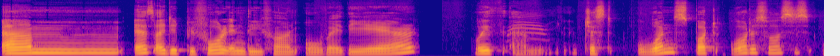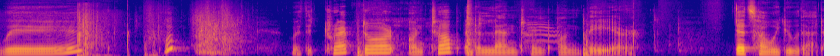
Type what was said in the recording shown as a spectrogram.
um, as I did before in the farm over there with um, just one spot water sources with with a trapdoor on top and a lantern on there. That's how we do that.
